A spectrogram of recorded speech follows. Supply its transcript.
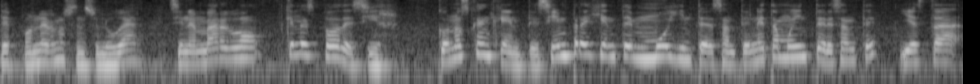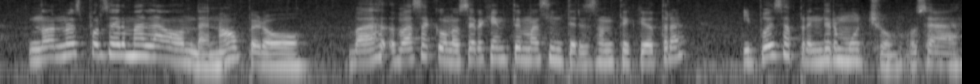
de ponernos en su lugar. Sin embargo, ¿qué les puedo decir? Conozcan gente. Siempre hay gente muy interesante, neta muy interesante. Y hasta, no, no es por ser mala onda, ¿no? Pero vas a conocer gente más interesante que otra. Y puedes aprender mucho, o sea...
